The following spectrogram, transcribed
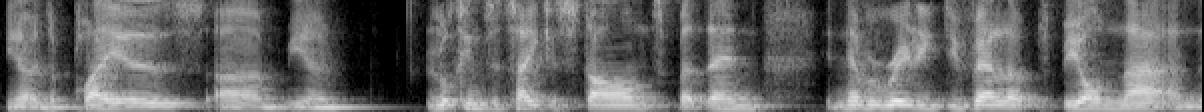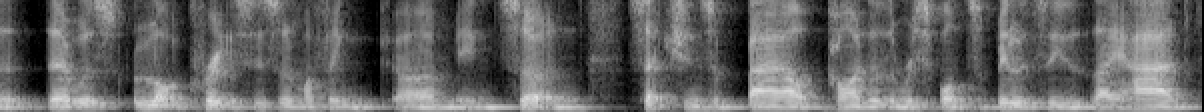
you know the players, um, you know looking to take a stance, but then it never really developed beyond that. And that there was a lot of criticism, I think, um, in certain sections about kind of the responsibility that they had,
